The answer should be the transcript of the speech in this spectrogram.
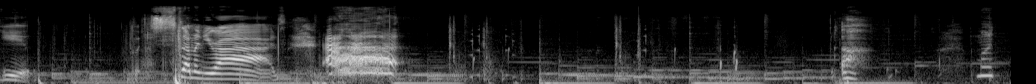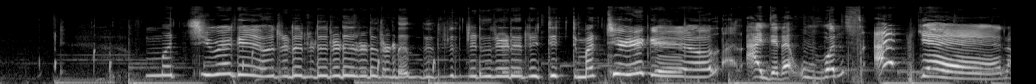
You put some in your eyes. Ah. My trigger. I did it once again.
